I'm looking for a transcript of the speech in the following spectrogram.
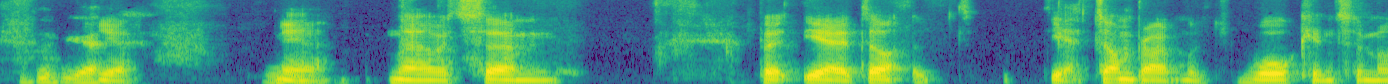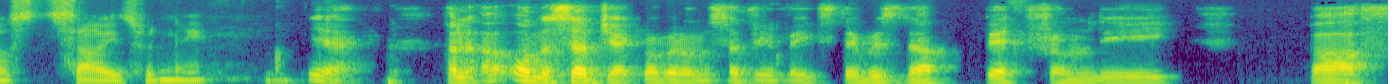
yeah. yeah yeah no it's um but yeah Don, yeah Dombrandt would walk into most sides wouldn't he Yeah, and uh, on the subject, Robert, on the subject of Leeds, there was that bit from the Bath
